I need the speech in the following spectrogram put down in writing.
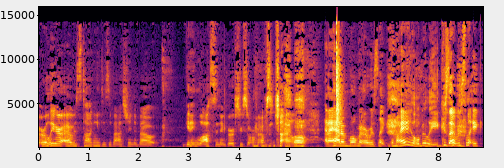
Earlier, I was talking to Sebastian about getting lost in a grocery store when I was a child. Oh. And I had a moment where I was like, Am I a hillbilly? Because I was like,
